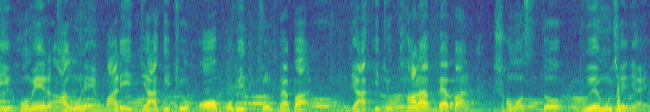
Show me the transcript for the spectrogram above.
এই হোমের আগুনে বাড়ির যা কিছু অপবিত্র ব্যাপার, যা কিছু খারাপ ব্যাপার, সমস্ত ধুয়ে মুছে যায়।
